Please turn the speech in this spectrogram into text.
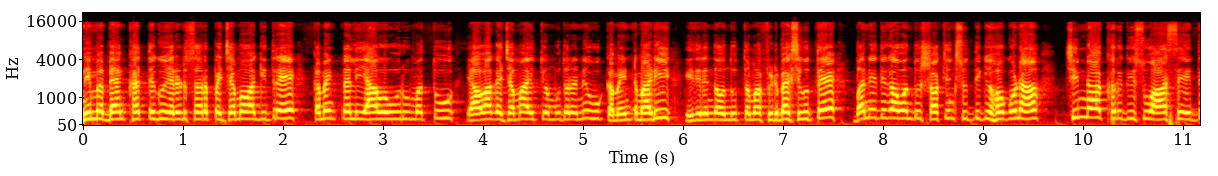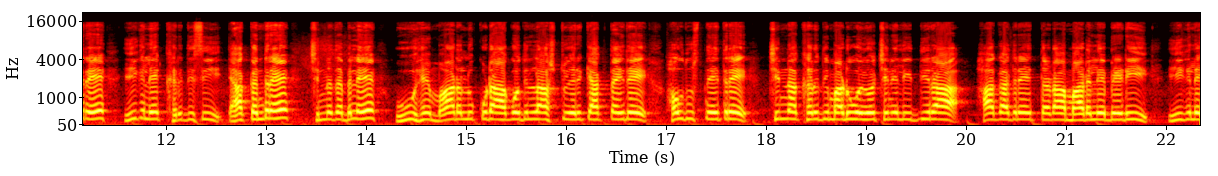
ನಿಮ್ಮ ಬ್ಯಾಂಕ್ ಖಾತೆಗೂ ಎರಡು ಸಾವಿರ ರೂಪಾಯಿ ಜಮಾವಾಗಿದ್ರೆ ಕಮೆಂಟ್ನಲ್ಲಿ ಯಾವ ಊರು ಮತ್ತು ಯಾವಾಗ ಜಮಾ ಆಯಿತು ಎಂಬುದನ್ನು ನೀವು ಕಮೆಂಟ್ ಮಾಡಿ. ಇದರಿಂದ ಒಂದು ಉತ್ತಮ ಫೀಡ್ಬ್ಯಾಕ್ ಸಿಗುತ್ತೆ. ಬನ್ನಿದೀಗ ಒಂದು ಶಾಕಿಂಗ್ ಸುದ್ದಿಗೆ ಹೋಗೋಣ. ಚಿನ್ನ ಖರೀದಿಸುವ ಆಸೆ ಇದ್ದರೆ ಈಗಲೇ ಖರೀದಿಸಿ. ಯಾಕಂದರೆ ಚಿನ್ನದ ಬೆಲೆ ಊಹೆ ಮಾಡಲು ಕೂಡ ಆಗೋದಿಲ್ಲ, ಅಷ್ಟು ಏರಿಕೆ ಆಗ್ತಾ ಇದೆ. ಹೌದು ಸ್ನೇಹಿತರೆ, ಚಿನ್ನ ಖರೀದಿ ಮಾಡುವ ಯೋಚನೆಯಲ್ಲಿ ಇದ್ದೀರಾ? ಹಾಗಾದರೆ ತಡ ಮಾಡಲೇಬೇಡಿ. ಈಗಲೇ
